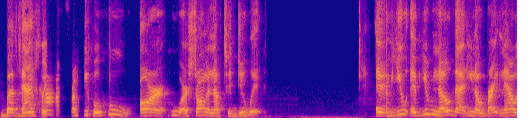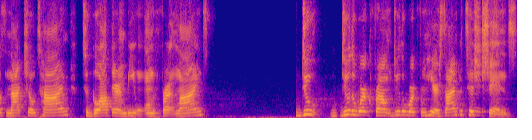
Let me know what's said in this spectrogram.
But that comes from people who are who are strong enough to do it. If you if you know that you know right now is not your time to go out there and be on the front lines, do do the work from do the work from here. Sign petitions.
